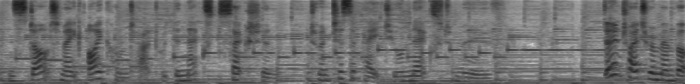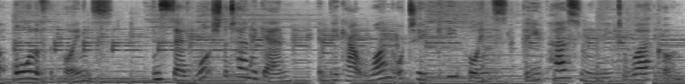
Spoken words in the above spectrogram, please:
and start to make eye contact with the next section to anticipate your next move. Don't try to remember all of the points, instead watch the turn again and pick out one or two key points that you personally need to work on.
